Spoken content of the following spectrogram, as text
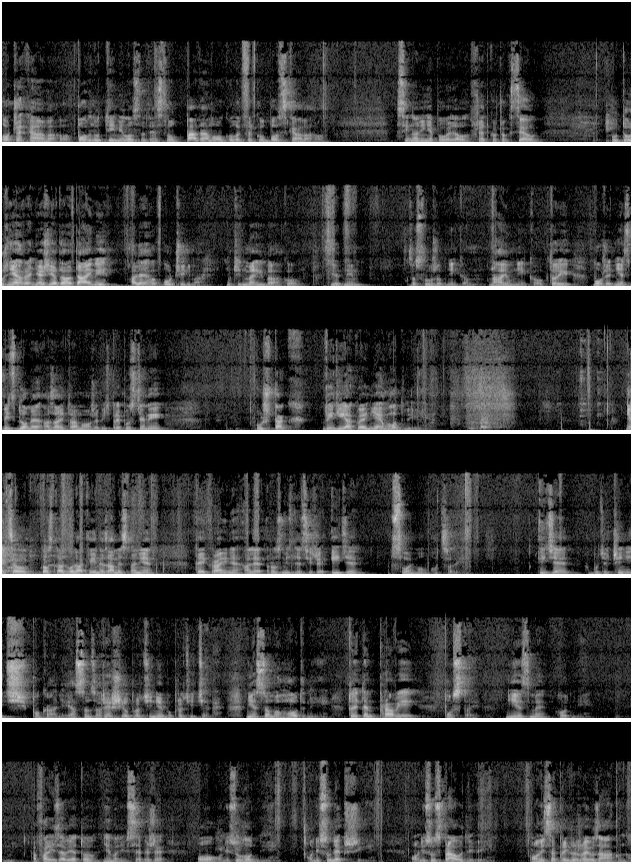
Očakáva ho, pohnutý milosrdenstvom, padá mu okolo krku, boskáva ho. Syn ani nepovedal všetko, čo chcel. Tu už nežiadal, daj mi, ale učiň ma. Učiň ma iba ako jedným so služobníkom, nájomníkov, ktorý môže dnes byť v dome a zajtra môže byť prepustený. Už tak vidí, ako je nehodný. Nechcel dostať voľaké iné zamestnanie v tej krajine, ale rozmyslieť si, že ide svojmu otcovi. Ide a bude činiť pokánie. Ja som zrešil proti nebu, proti tebe. Nie som hodný. To je ten pravý postoj nie sme hodní. A farizavia to nemali v sebe, že o, oni sú hodní, oni sú lepší, oni sú spravodliví, oni sa pridržajú zákona,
